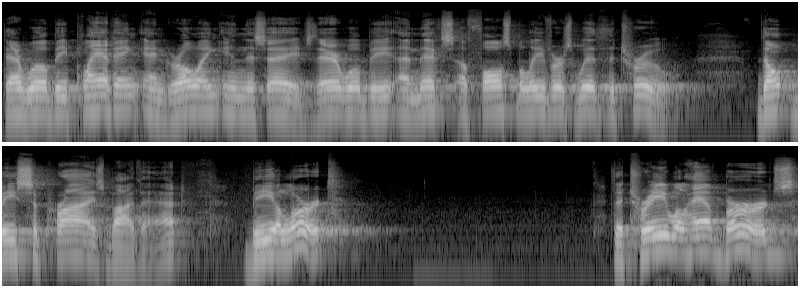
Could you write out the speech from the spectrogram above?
There will be planting and growing in this age. There will be a mix of false believers with the true. Don't be surprised by that. Be alert. The tree will have birds,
